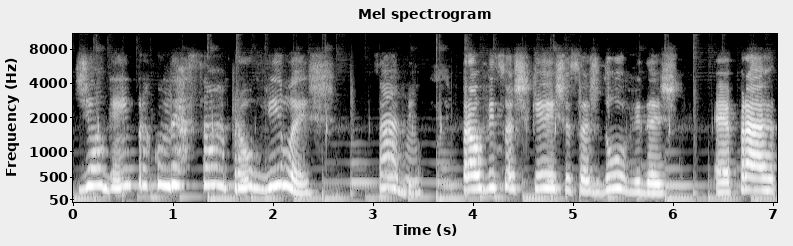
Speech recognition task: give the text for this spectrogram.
de alguém para conversar, para ouvi-las, sabe? Uhum. Para ouvir suas queixas, suas dúvidas, é, para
